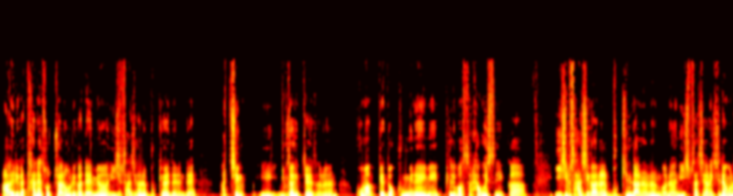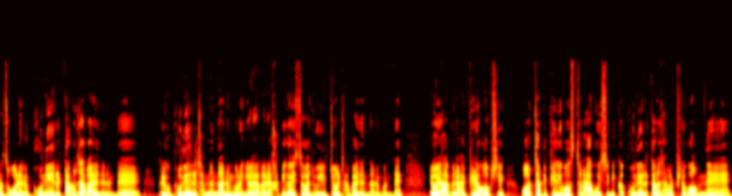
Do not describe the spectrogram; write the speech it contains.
아, 우리가 탄핵 소추안을 우리가 내면 24시간을 묵혀야 되는데 마침 이 민주당 입장에서는 고맙게도 국민의힘이 필리버스를 하고 있으니까 24시간을 묵힌다는 거는 24시간이 지나고 나서 원래는 본회의를 따로 잡아야 되는데 그리고 본회의를 잡는다는 거는 여야 간에 합의가 있어가지고 일정을 잡아야 된다는 건데 여야 합의를 할 필요가 없이 어차피 필리버스터를 하고 있으니까 본회의를 따로 잡을 필요가 없네.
